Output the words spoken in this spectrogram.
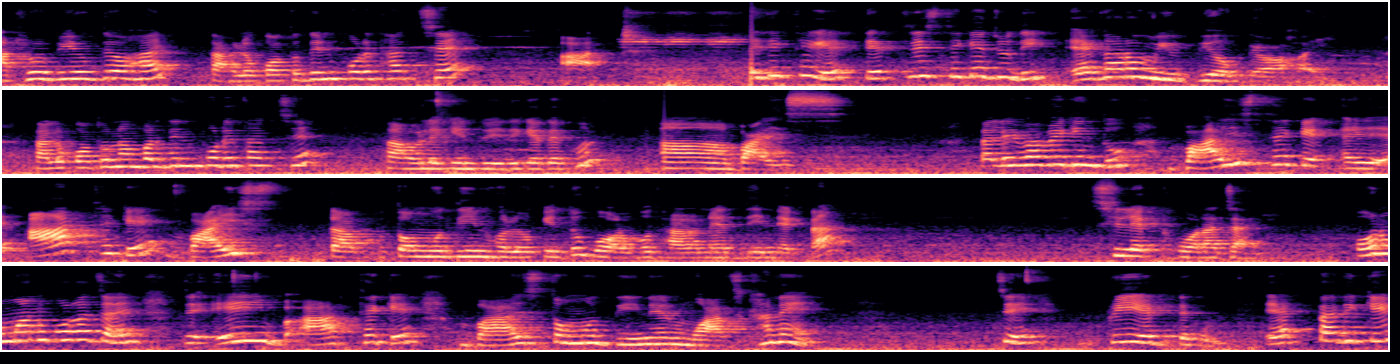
আঠেরো বিয়োগ দেওয়া হয়, তাহলে কতদিন পরে থাকছে? আট। এদিক থেকে তেত্রিশ থেকে যদি এগারো বিয়োগ দেওয়া হয়, তাহলে কত নাম্বার দিন পড়ে থাকছে? তাহলে কিন্তু এদিকে দেখুন বাইশ। তাহলে এভাবে কিন্তু বাইশ থেকে আট থেকে বাইশতম দিন হলেও কিন্তু গর্ভধারণের দিন একটা সিলেক্ট করা যায়। অনুমান করা যায় যে এই আট থেকে বাইশতম দিনের মাঝখানে যে পিরিয়ড, দেখুন, এক তারিখে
